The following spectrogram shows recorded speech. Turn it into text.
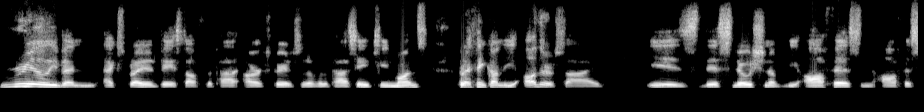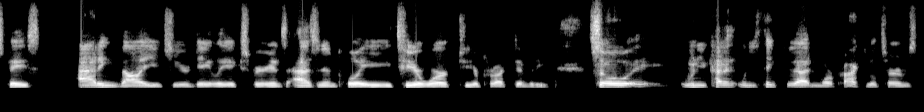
really been expedited based off the past, our experiences over the past 18 months. But I think on the other side is this notion of the office and office space adding value to your daily experience as an employee, to your work, to your productivity. So when you kind of when you think through that in more practical terms,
